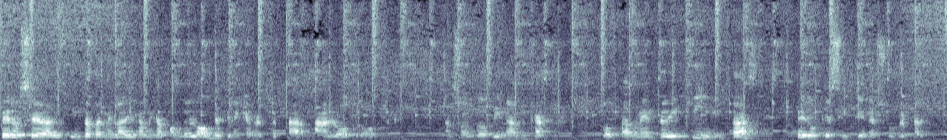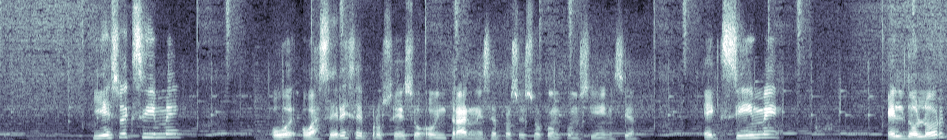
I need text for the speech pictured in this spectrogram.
pero se da distinta también la dinámica cuando el hombre tiene que respetar al otro hombre. son dos dinámicas totalmente distintas, pero que sí tienen su repercusión. Y eso exime o, o hacer ese proceso o entrar en ese proceso con conciencia exime el dolor?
